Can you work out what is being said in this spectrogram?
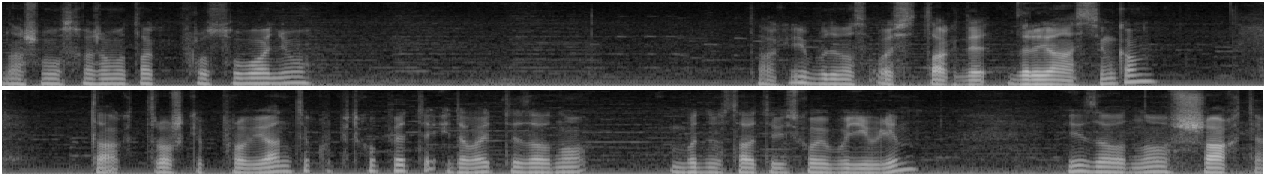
нашому, скажімо так, просуванню. Так, і буде у нас ось так, де дерев'яна стінка. Так, трошки провіантику підкупити і давайте заодно будемо ставити військові будівлі. І заодно шахти.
